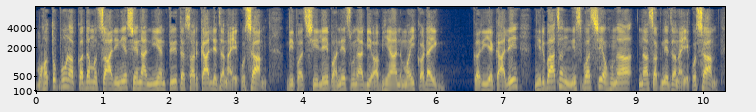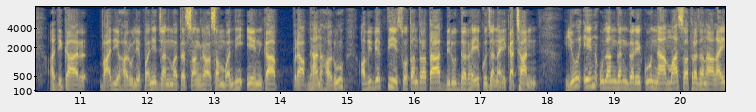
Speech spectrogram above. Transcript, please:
महत्वपूर्ण कदम चालिने सेना नियन्त्रित सरकारले जनाएको छ। विपक्षीले भने चुनावी अभियानमै कडाई गरिएकाले निर्वाचन निष्पक्ष हुन नसक्ने जनाइएको छ। अधिकारवादीहरूले पनि जनमत संग्रह सम्बन्धी ऐनका प्रावधानहरू अभिव्यक्ति स्वतन्त्रता विरूद्ध रहेको जनाएका छन्। यो ऐन उल्लंघन गरेको नाममा सत्र जनालाई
